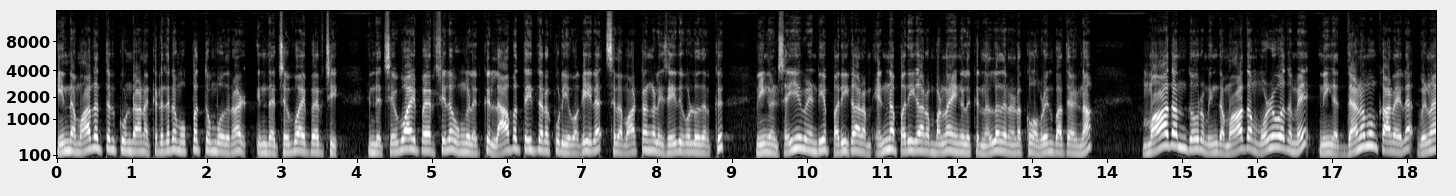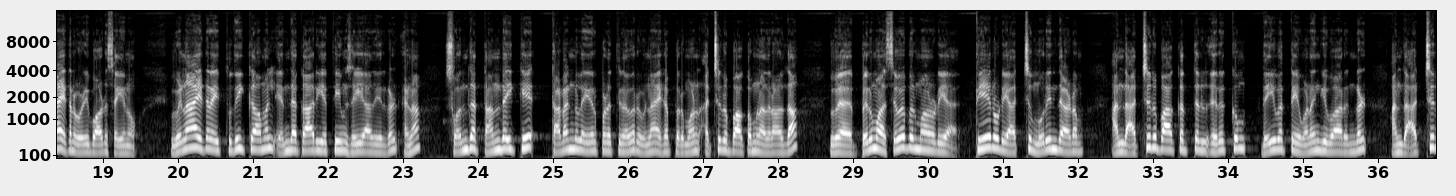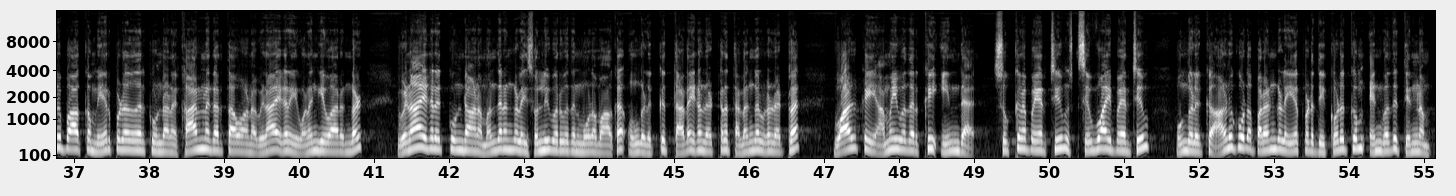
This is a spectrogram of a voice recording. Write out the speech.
இந்த மாதத்திற்கு உண்டான கிட்டத்தட்ட முப்பத்தொம்போது நாள் இந்த செவ்வாய் பயிற்சி. இந்த செவ்வாய் பயிற்சியில் உங்களுக்கு லாபத்தை தரக்கூடிய வகையில் சில மாற்றங்களை செய்து கொள்வதற்கு நீங்கள் செய்ய வேண்டிய பரிகாரம் என்ன பரிகாரம் பண்ணால் எங்களுக்கு நல்லது நடக்கும் அப்படின்னு பார்த்தீங்கன்னா மாதந்தோறும் இந்த மாதம் முழுவதுமே நீங்கள் தினமும் காலையில் விநாயகர் வழிபாடு செய்யணும். விநாயகரை துதிக்காமல் எந்த காரியத்தையும் செய்யாதீர்கள் ஏன்னா சொந்த தந்தைக்கே தடங்களை ஏற்படுத்தினவர் விநாயகப் பெருமான். அச்சிறுபாக்கம்னு அதனால தான் பெருமா சிவபெருமானுடைய தேருடைய அச்சு முறிந்த இடம். அந்த அச்சிறுபாக்கத்தில் இருக்கும் தெய்வத்தை வணங்கி வாருங்கள். அந்த அச்சிறுபாக்கம் ஏற்படுவதற்கு உண்டான காரணகர்த்தாவான விநாயகரை வணங்கி வாருங்கள். விநாயகருக்கு உண்டான மந்திரங்களை சொல்லி வருவதன் மூலமாக உங்களுக்கு தடைகளற்ற தடங்கல்களற்ற வாழ்க்கை அமைவதற்கு இந்த சுக்கிர பயிற்சியும் செவ்வாய் பயிற்சியும் உங்களுக்கு அனுகூல பலன்களை ஏற்படுத்தி கொடுக்கும் என்பது திண்ணம்.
